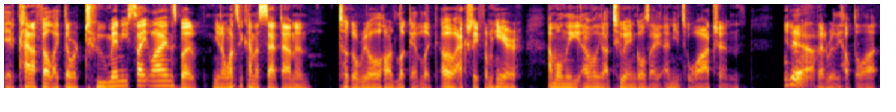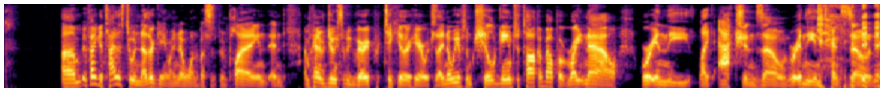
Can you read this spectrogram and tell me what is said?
it kind of felt like there were too many sight lines, but you know, once we kind of sat down and took a real hard look at like, oh, actually from here I'm only I've only got two angles I, I need to watch and you know, Yeah. that really helped a lot. Um, if I can tie this to another game I know one of us has been playing, and, and I'm kind of doing something very particular here, which is I know we have some chill games to talk about, but right now we're in the like action zone. We're in the intense zone.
